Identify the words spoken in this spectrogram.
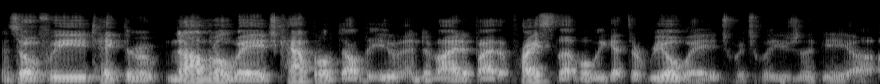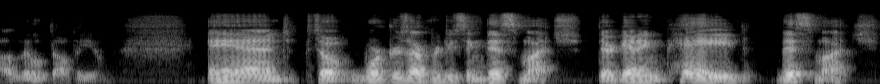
And so if we take the nominal wage, capital W, and divide it by the price level, we get the real wage, which will usually be a, a little w. And so workers are producing this much. They're getting paid this much,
